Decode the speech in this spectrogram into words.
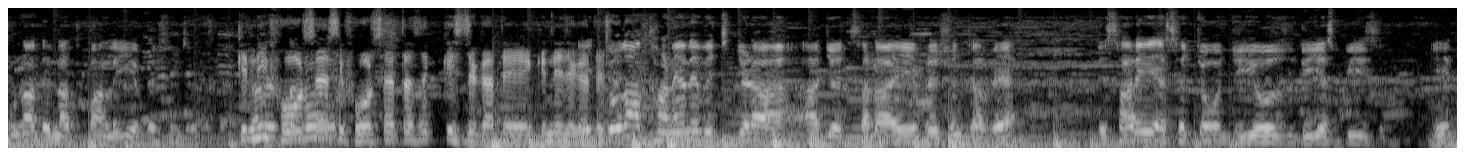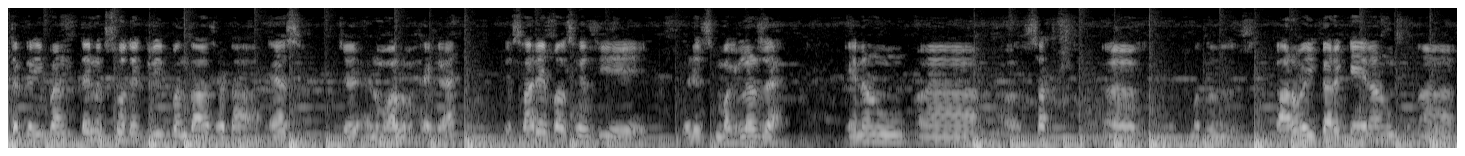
ਉਹਨਾਂ ਤੇ ਨੱਥ ਪਾਉਣ ਲਈ ਇਹ ਆਪਰੇਸ਼ਨ ਚਲਾਇਆ ਰਿਹਾ ਕਿੰਨੀ ਫੋਰਸ ਹੈ ਅਸੀਂ ਫੋਰਸ ਹੈ? ਤਾਂ ਅਸੀਂ ਕਿਸ ਜਗ੍ਹਾ ਤੇ ਕਿੰਨੀ ਜਗ੍ਹਾ ਤੇ 14 ਥਾਣਿਆਂ ਦੇ ਵਿੱਚ ਜਿਹੜਾ ਅੱਜ ਸਾਡਾ ਇਹ ਆਪਰੇਸ਼ਨ ਚੱਲ ਰਿਹਾ ਹੈ ਤੇ ਸਾਰੇ ਐਸਐਚਓ ਜੀਓਜ਼ ਡੀਐਸਪੀਸ ਇਹ ਤਕਰੀਬਨ 300 ਦੇ ਕਰੀਬ ਬੰਦਾ ਸਾਡਾ ਇਸ ਚ ਇਨਵੋਲਵ ਹੈਗਾ ਤੇ ਸਾਰੇ ਪਾਸੇ ਅਸੀਂ ਇਹ ਜਿਹੜੇ ਸਮਗਲਰਸ ਹੈ ਇਹਨਾਂ ਨੂੰ ਸਖਤ ਮਤਲਬ ਕਾਰਵਾਈ ਕਰਕੇ ਇਹਨਾਂ ਨੂੰ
